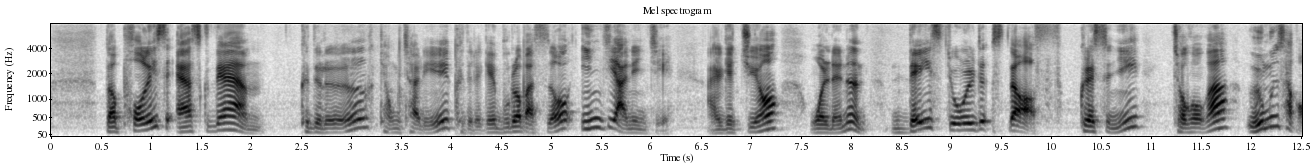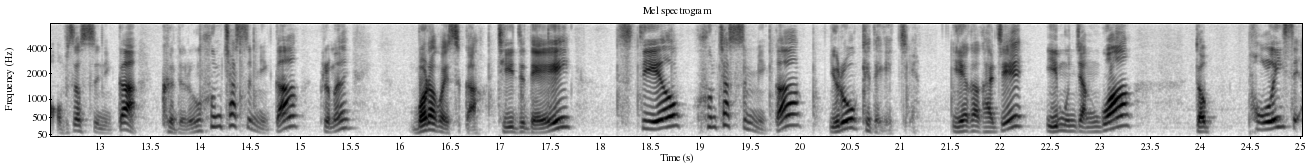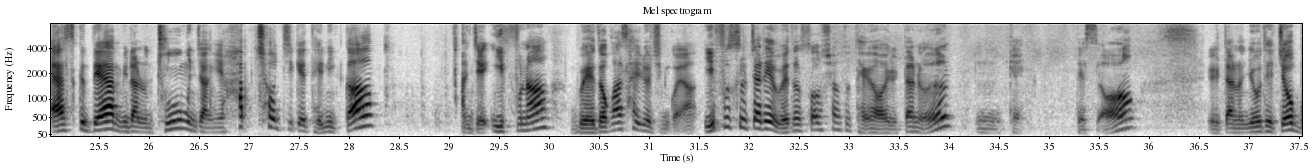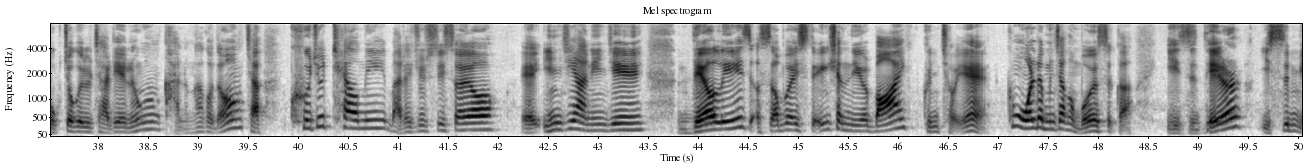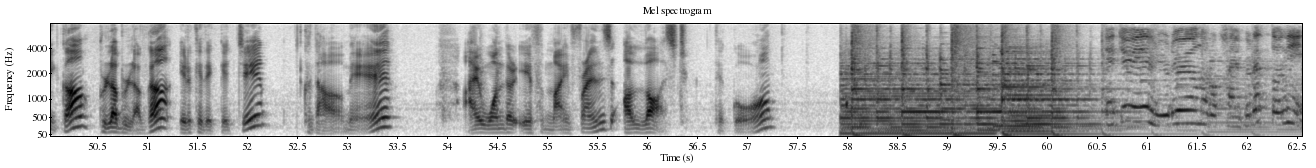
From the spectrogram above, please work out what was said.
The police asked them. 그들은 경찰이 그들에게 물어봤어. 인지 아닌지. 알겠지요? 원래는 they stole stuff. 그랬으니 저거가 의문사가 없었으니까 그들은 훔쳤습니까? 그러면 뭐라고 했을까? Did they steal? 훔쳤습니까? 이렇게 되겠지. 이해가 가지? 이 문장과 the police asked them이라는 두 문장이 합쳐지게 되니까 이제 if나 whether가 살려진 거야. if 쓸 자리에 whether 써셔도 돼요. 일단은 음, 오케이 됐어. 일단은 요 됐죠? 목적을 자리에는 가능하거든. 자, could you tell me 말해줄 수 있어요? 예, 인지 아닌지 There is a subway station nearby 근처에 그럼 원래 문장은 뭐였을까? Is there 있습니까? 블라블라가 이렇게 됐겠지. 그 다음에 I wonder if my friends are lost 됐고 에듀윌 유료회원으로 가입을 했더니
